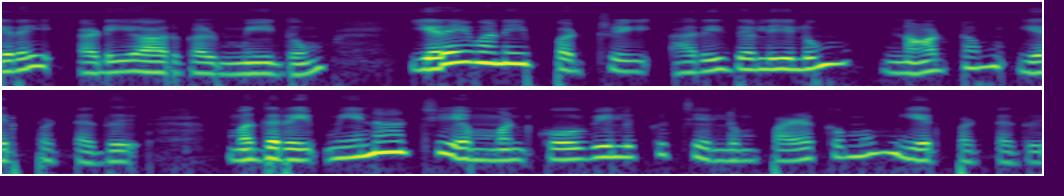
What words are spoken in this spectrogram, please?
இறை அடியார்கள் மீதும் இறைவனை பற்றி அறிதலிலும் நாட்டம் ஏற்பட்டது. மதுரை மீனாட்சி அம்மன் கோவிலுக்கு செல்லும் பழக்கமும் ஏற்பட்டது.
